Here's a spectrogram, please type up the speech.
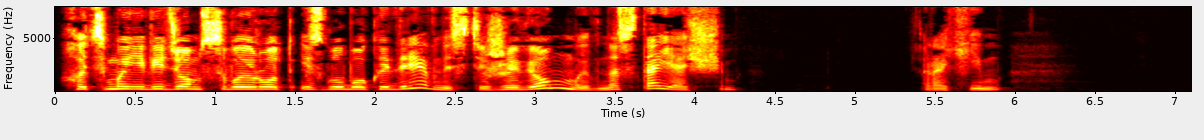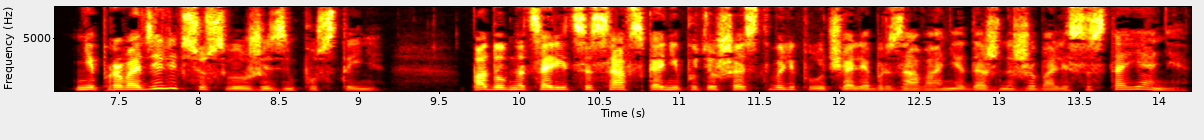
«Хоть мы и ведем свой род из глубокой древности, живем мы в настоящем». Рахим — не проводили всю свою жизнь в пустыне. Подобно царице Савской, они путешествовали, получали образование, даже наживали состояние.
